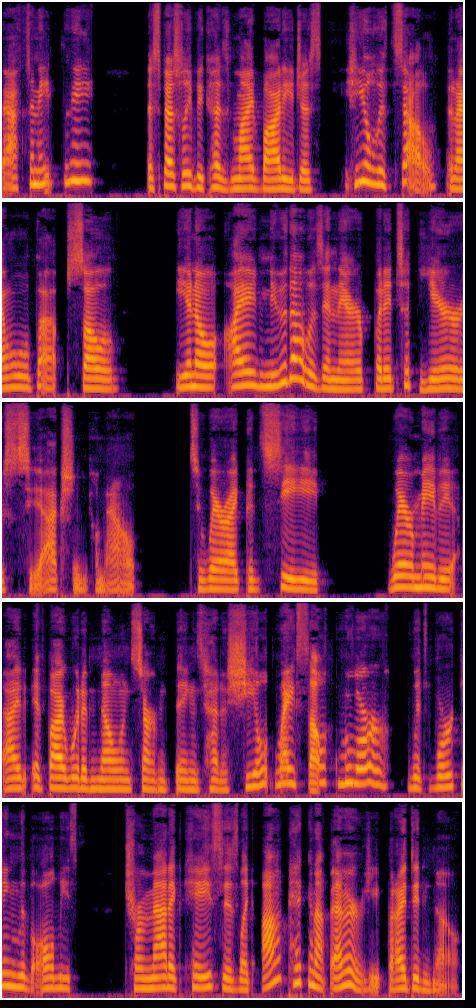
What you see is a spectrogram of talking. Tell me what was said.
fascinates me, especially because my body just healed itself and I woke up. So, you know, I knew that was in there, but it took years to actually come out to where I could see where maybe I, if I would have known certain things, how to shield myself more with working with all these traumatic cases. Like I'm picking up energy, but I didn't know.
